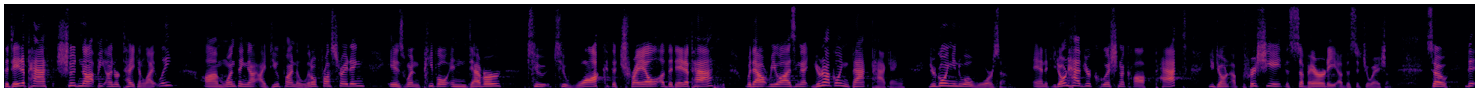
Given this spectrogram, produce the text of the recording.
the data path should not be undertaken lightly. Um, one thing that I do find a little frustrating is when people endeavor to, to walk the trail of the data path without realizing that you're not going backpacking, you're going into a war zone. And if you don't have your Kalashnikov packed, you don't appreciate the severity of the situation. So the,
